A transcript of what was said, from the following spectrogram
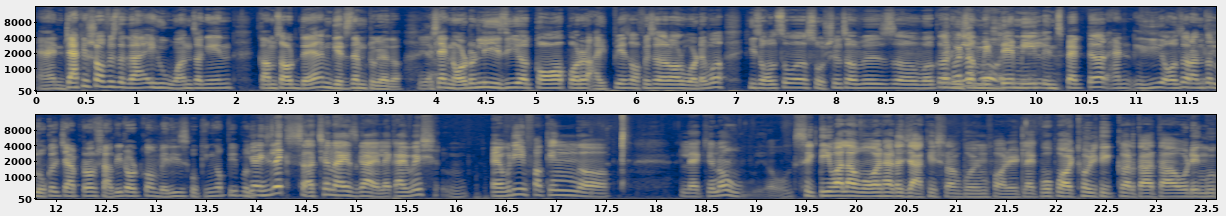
And Jackie Shroff is the guy who once again comes out there and gets them together. Yeah. It's like not only is he a cop or an IPS officer or whatever, he's also a social service uh, worker. He's a midday meal inspector, and he also runs yeah. the local chapter of Shaadi.com where he's hooking up people. Yeah, he's like such a nice guy. Like I wish every fucking. Uh, like you know city wala ward had a Jackie going for it. Like like वो पॉट होल ठीक करता था वो डेंगू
